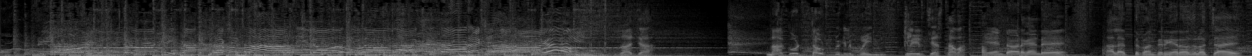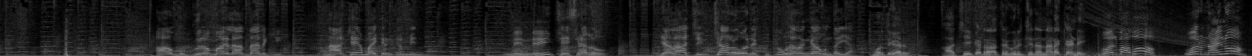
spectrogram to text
రాజా నాకు డౌట్ మిగిలిపోయింది. క్లియర్ చేస్తావా? ఏంటో అడగండి. తలెత్తుకొని తిరిగే రోజులు వచ్చాయి. ఆ ముగ్గురు అమ్మాయిల అందానికి నాకే మైకం కమ్మింది. నిన్నేం చేశారో ఎలా చించారో అని కుతూహలంగా ఉందయ్యా. మూర్తి గారు ఆ చీకటి రాత్రి గురించి నన్ను అడగండి ఓరి బాబు ఓరు నాయనో.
